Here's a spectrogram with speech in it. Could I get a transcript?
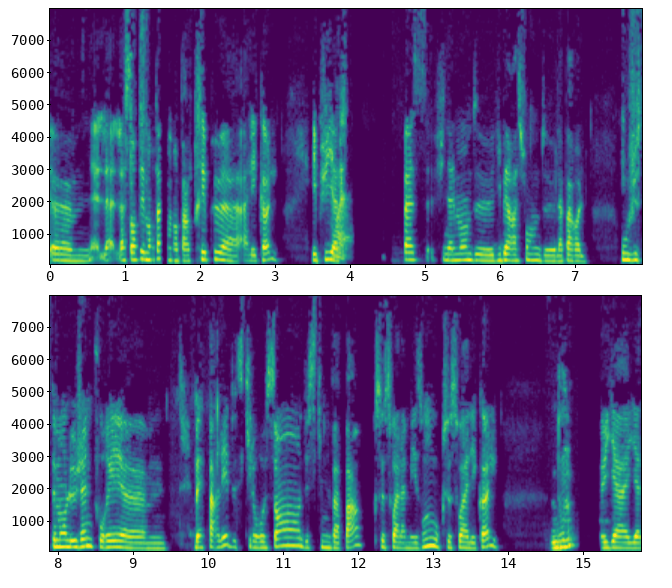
euh, la, la, santé mentale, on en parle très peu à, à l'école. Et puis, il y a ouais. passe finalement de libération de la parole, où justement le jeune pourrait euh, ben, parler de ce qu'il ressent, de ce qui ne va pas, que ce soit à la maison ou que ce soit à l'école. Mm -hmm. Donc, il y a, y, a,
